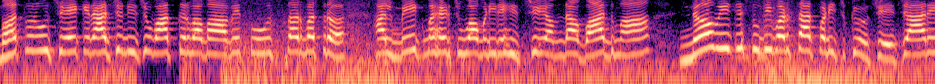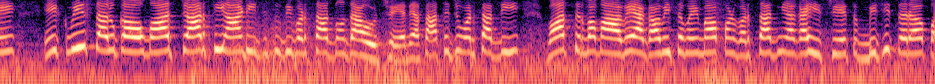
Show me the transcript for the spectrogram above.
મહત્વનું છે કે રાજ્યની જો વાત કરવામાં આવે તો સર્વત્ર હાલ મેઘમહેર જોવા મળી રહી છે. અમદાવાદમાં નવ ઇંચ સુધી વરસાદ પડી ચૂક્યો છે. જ્યારે એકવીસ તાલુકાઓમાં ચારથી આઠ ઇંચ સુધી વરસાદ નોંધાયો છે અને આ સાથે જો વરસાદની વાત કરવામાં આવે, આગામી સમયમાં પણ વરસાદની આગાહી છે, તો બીજી તરફ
